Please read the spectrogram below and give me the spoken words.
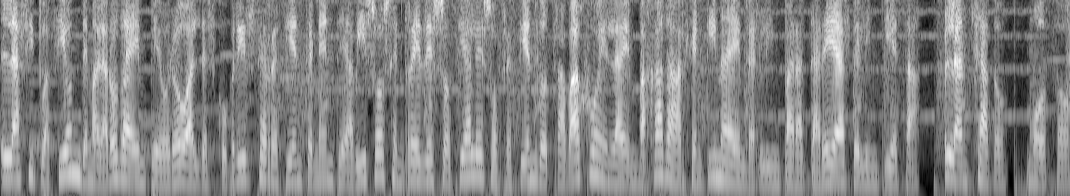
la situación de Malaroda empeoró al descubrirse recientemente avisos en redes sociales ofreciendo trabajo en la Embajada Argentina en Berlín para tareas de limpieza, planchado, mozo,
